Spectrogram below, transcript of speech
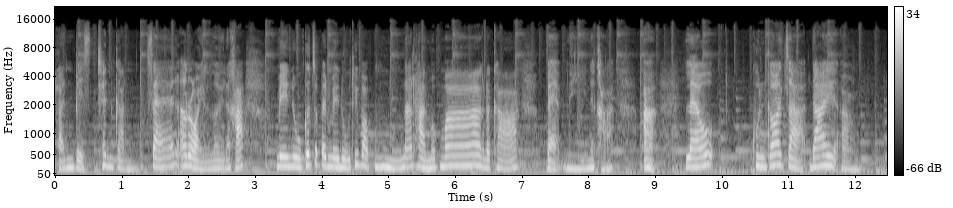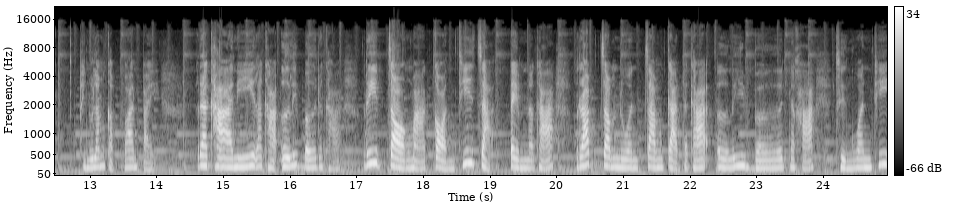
plant based เช่นกัน แสนอร่อยเลยนะคะ เมนูก็จะเป็นเมนูที่แบบน่าทานมากๆนะคะ แบบนี้นะคะอะแล้วคุณก็จะได้เพนดูลัมกลับบ้านไป ราคานี้ราคา Early Bird นะคะ รีบจองมาก่อนที่จะ ต็มนะคะ รับจำนวนจำกัดนะคะ Early Bird นะคะ ถึงวันที่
